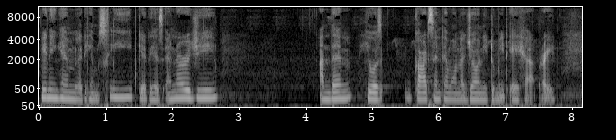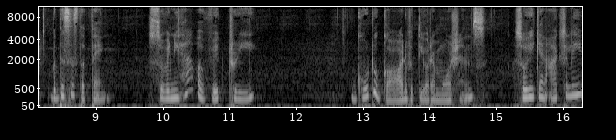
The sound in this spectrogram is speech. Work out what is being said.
feeding him letting him sleep get his energy. And then he was god sent him on a journey to meet ahab right? But this is the thing. So when you have a victory go to god with your emotions so he can actually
